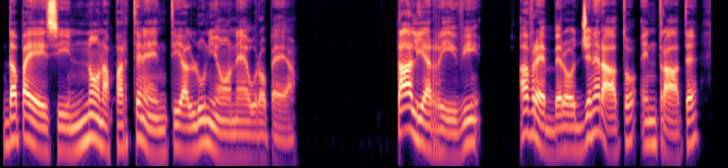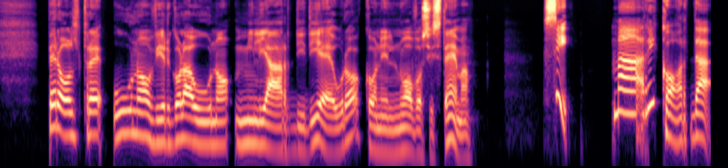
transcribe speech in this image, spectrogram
da paesi non appartenenti all'Unione Europea. Tali arrivi avrebbero generato entrate per oltre 1,1 miliardi di euro con il nuovo sistema. Sì, ma ricorda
